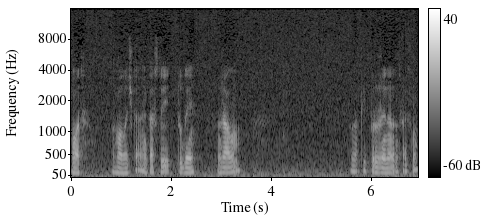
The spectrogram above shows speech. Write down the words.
От голочка, яка стоїть туди жалом. Вона підпружинена трохи.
